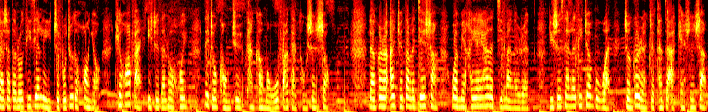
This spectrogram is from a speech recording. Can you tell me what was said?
小小的楼梯间里止不住的晃悠，天花板一直在落灰，那种恐惧看客们无法感同身受。两个人安全到了街上，外面黑压压的挤满了人。女生下了地站不稳，整个人就瘫在阿 Ken 身上。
